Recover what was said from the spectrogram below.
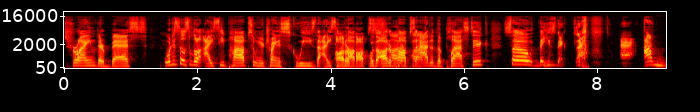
trying their best. What is those little icy pops when you're trying to squeeze the icy Otter pop Pops? or the otter, Otter pops Pop. out of the plastic? So he's like, "Ah, ah, I'm,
